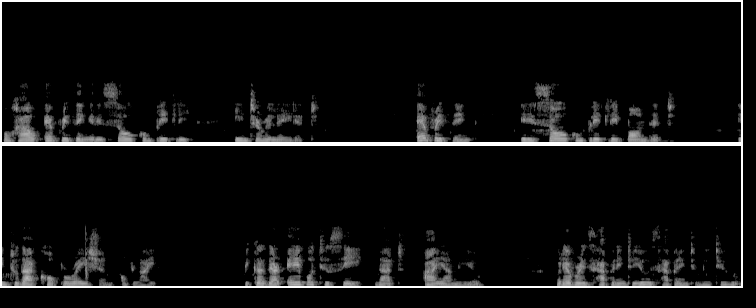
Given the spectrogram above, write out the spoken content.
or how everything it is so completely interrelated. Everything it is so completely bonded into that cooperation of life because they're able to see that I am you. Whatever is happening to you is happening to me too.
